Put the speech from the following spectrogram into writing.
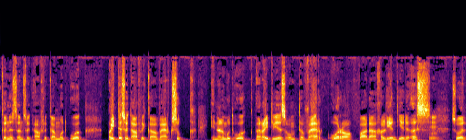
kinders in Suid-Afrika moet ook buite Suid-Afrika werk soek en hulle moet ook bereid wees om te werk oral waar daar geleenthede is. Hmm. So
